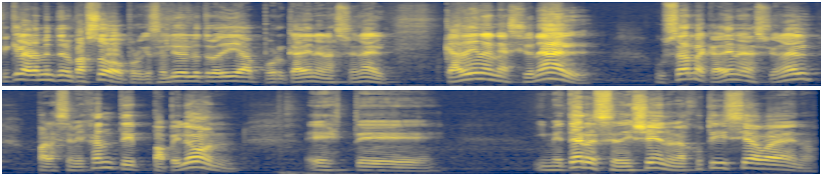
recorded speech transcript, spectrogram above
que claramente no pasó, porque salió el otro día por cadena nacional, cadena nacional, usar la cadena nacional para semejante papelón este, y meterse de lleno en la justicia, bueno,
